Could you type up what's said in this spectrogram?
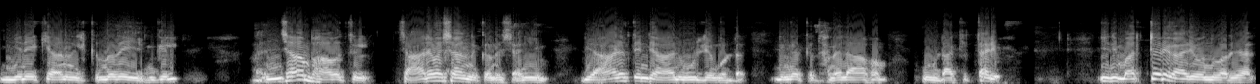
ഇങ്ങനെയൊക്കെയാണ് നിൽക്കുന്നത് എങ്കിൽ അഞ്ചാം ഭാവത്തിൽ ചാരവശാൽ നിൽക്കുന്ന ശനിയും വ്യാഴത്തിന്റെ ആനുകൂല്യം കൊണ്ട് നിങ്ങൾക്ക് ധനലാഭം ഉണ്ടാക്കി തരും. ഇനി മറ്റൊരു കാര്യം എന്ന് പറഞ്ഞാൽ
